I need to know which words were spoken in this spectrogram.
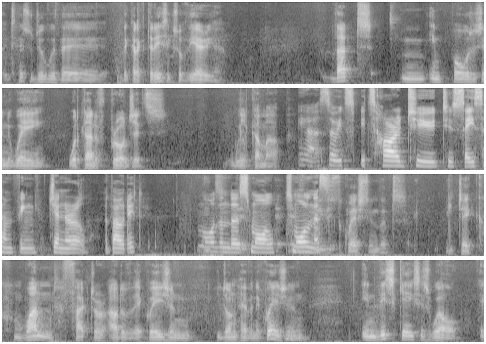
It has to do with the the characteristics of the area. That mm, imposes in a way what kind of projects will come up. Yeah, so it's it's hard to to say something general about it, more It's than the a- small a- smallness. biggest question that you take one factor out of the equation, you don't have an equation. In this case as well, uh,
